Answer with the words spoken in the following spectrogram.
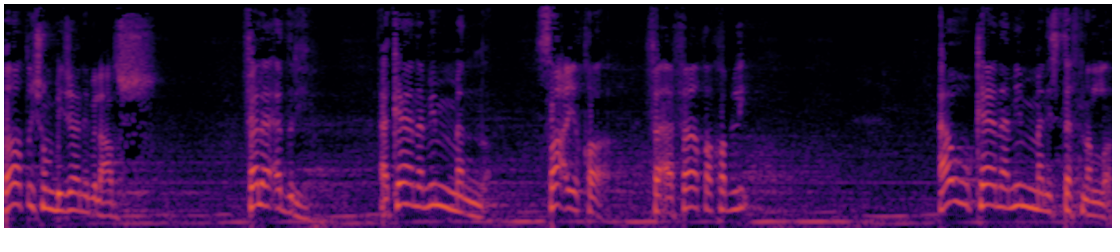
باطش بجانب العرش فلا أدري أكان ممن صعق فأفاق قبلي؟ أو كان ممن استثنى الله؟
